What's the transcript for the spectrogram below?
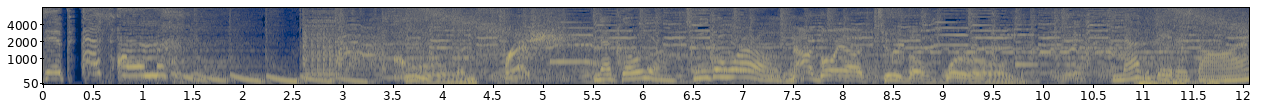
Zip FM. Cool and fresh. Nagoya to the world. Nagoya to the world. Navigators on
